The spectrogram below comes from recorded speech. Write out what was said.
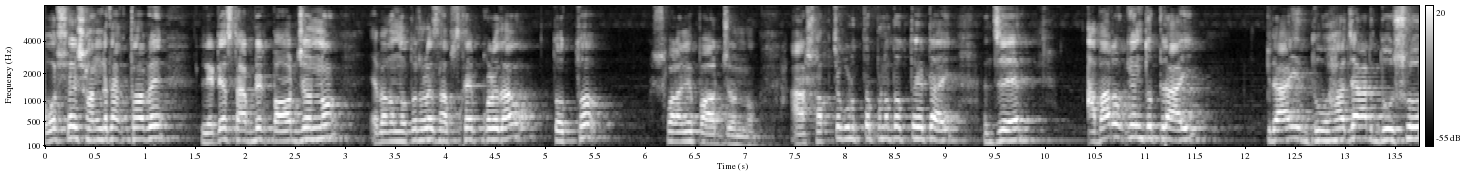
অবশ্যই সঙ্গে থাকতে হবে লেটেস্ট আপডেট পাওয়ার জন্য এবং নতুন হলে সাবস্ক্রাইব করে দাও তথ্য সবার আগে পাওয়ার জন্য। আর সবচেয়ে গুরুত্বপূর্ণ তথ্য এটাই যে আবারও কিন্তু প্রায় প্রায় দু হাজার দুশো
